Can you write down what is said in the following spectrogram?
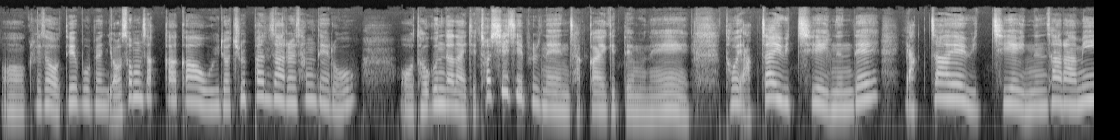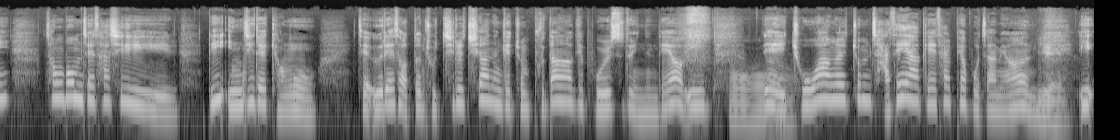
어, 그래서 어떻게 보면 여성 작가가 오히려 출판사를 상대로 어, 더군다나 이제 첫 시집을 낸 작가이기 때문에 더 약자의 위치에 있는데 약자의 위치에 있는 사람이 성범죄 사실이 인지될 경우 이제 을에서 어떤 조치를 취하는 게 좀 부당하게 보일 수도 있는데요. 이, 어. 네, 이 조항을 좀 자세하게 살펴보자면 예. 이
